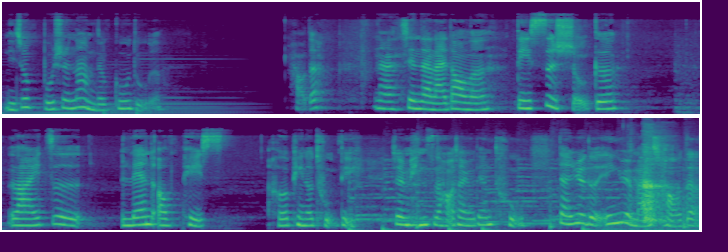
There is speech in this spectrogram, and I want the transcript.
你就不是那么的孤独了。好的。那现在来到了第四首歌，来自《Land of Peace》和平的土地。这名字好像有点土，但乐队音乐蛮潮的。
